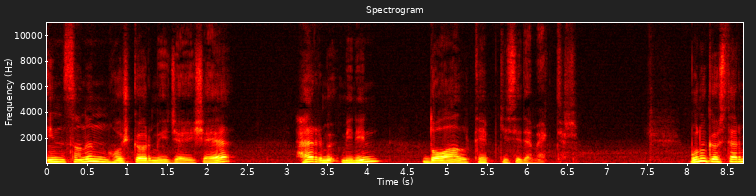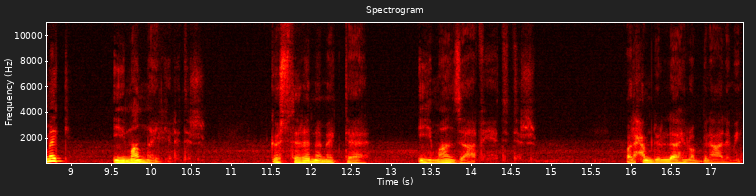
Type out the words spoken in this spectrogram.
insanın hoş görmeyeceği şeye her müminin doğal tepkisi demektir. Bunu göstermek imanla ilgilidir. Gösterememek de iman zafiyetidir. Velhamdülillahi Rabbil Alemin.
